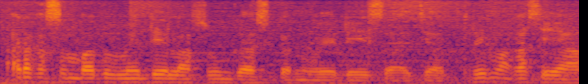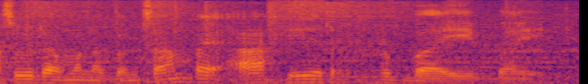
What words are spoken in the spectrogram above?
ada kesempatan WD langsung gaskan WD saja. Terima kasih yang sudah menonton. Sampai akhir. Bye bye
